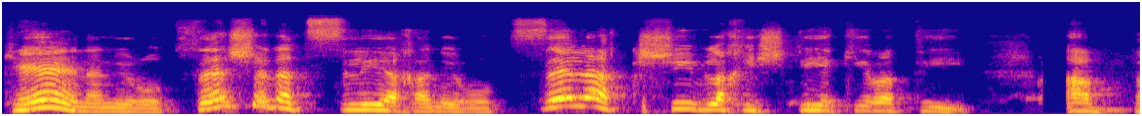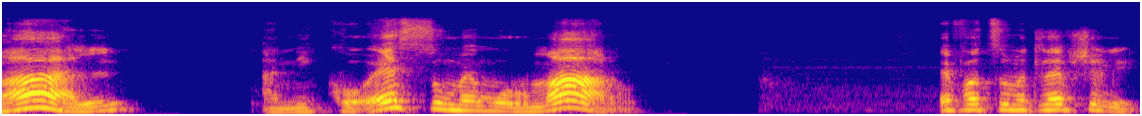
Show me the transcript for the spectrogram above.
כן, אני רוצה שנצליח, אני רוצה להקשיב לך, אשתי יקירתי, אבל אני כועס וממורמר. איפה התשומת לב שלי?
